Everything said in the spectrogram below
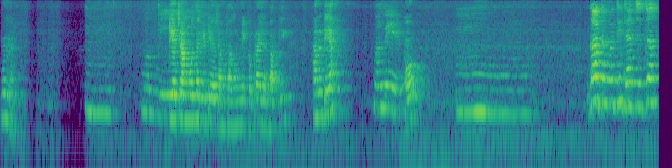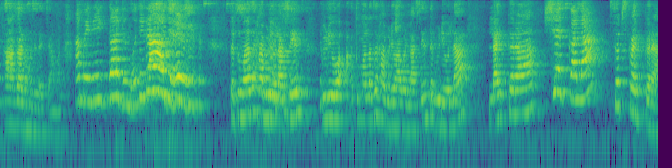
बोल ना. टियाची आंघोळ झाली टियाच्या आमचा अजून मेकअप राहिला बाकी. हा ना टिया? मम्मी. ओ तर? हा गार्डनमध्ये जायचं आम्हाला. तर तुम्हाला जर हा व्हिडिओला असेल व्हिडिओ तुम्हाला जर हा व्हिडिओ आवडला असेल तर व्हिडिओला लाईक करा. शेअर करा. सबस्क्राईब करा.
